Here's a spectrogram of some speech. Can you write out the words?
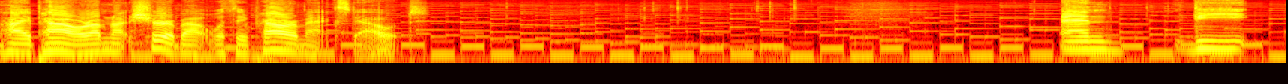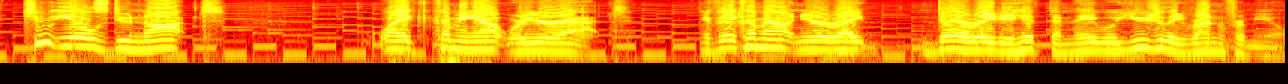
high power. I'm not sure about with their power maxed out. And the two eels do not like coming out where you're at. If they come out and you're right there ready to hit them, they will usually run from you.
